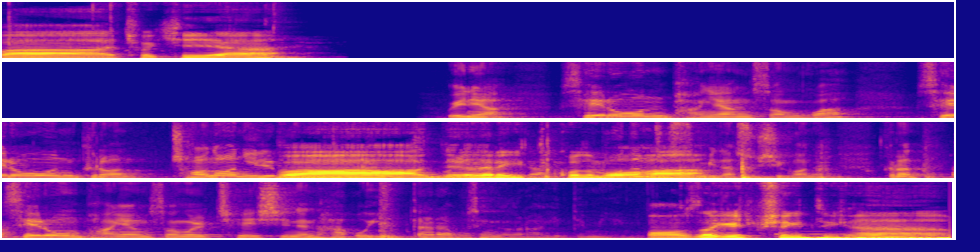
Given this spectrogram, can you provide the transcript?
Vay çok iyi ya. 왜냐 새로운 방향성과 새로운 그런 전원 와, 일본 nerelere gittik oğlum, oha. 좋습니다 수식어는 그런 새로운 방향성을 제시는 하고 있다라고 생각을 하기 때문입니다. Fazla geçmişe gittik ha.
